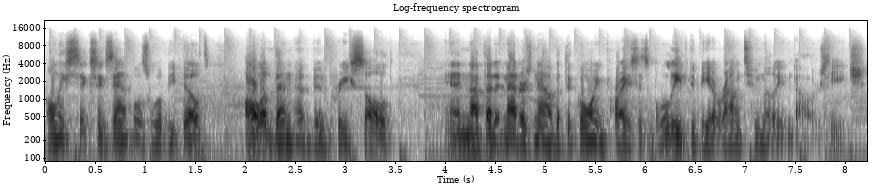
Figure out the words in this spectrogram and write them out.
Only six examples will be built, all of them have been pre-sold, and not that it matters now, but the going price is believed to be around $2 million each.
